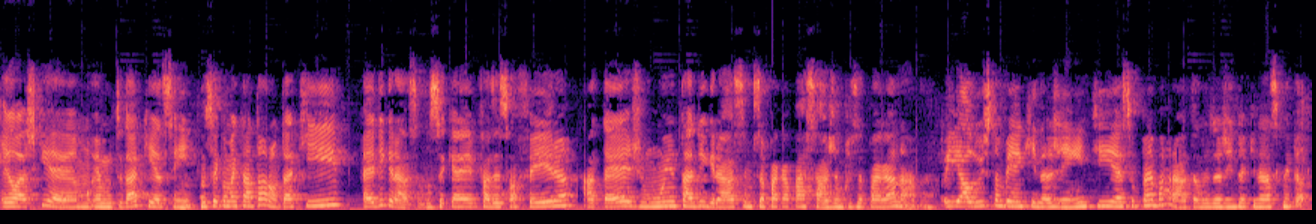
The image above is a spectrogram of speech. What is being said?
Eu acho que é, é muito daqui, assim. Não sei como é que tá Toronto. Aqui é de graça. Você quer fazer sua feira até junho, tá de graça, não precisa pagar passagem, não precisa pagar nada. E a luz também aqui da gente é super barata. A luz da gente aqui dá 50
